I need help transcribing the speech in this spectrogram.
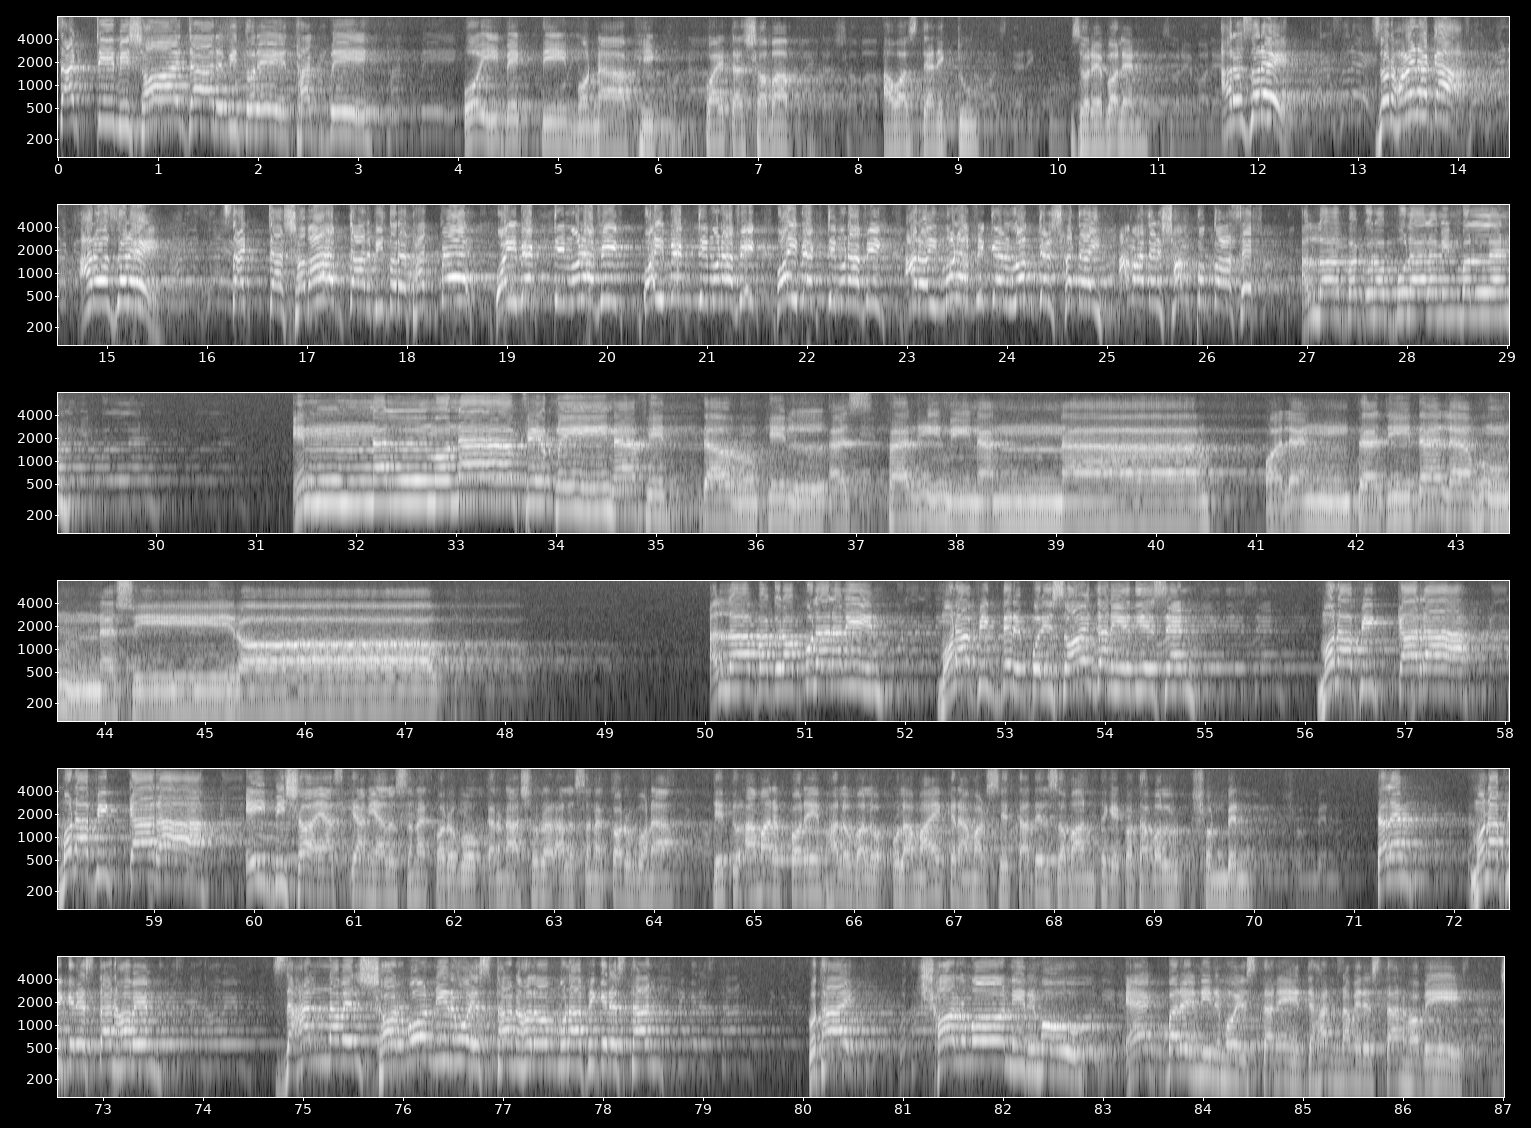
চারটি বিষয় যার ভিতরে থাকবে ওই ব্যক্তি মোনাফিক। কয়টা স্বভাব? আওয়াজ দেন একটু। জোরে বলেন। আরও জোরে। জোর হয় না কা? আরও জোরে। চারটা স্বভাব তার ভিতরে থাকবে ওই ব্যক্তি মুনাফিক, ওই ব্যক্তি মুনাফিক, ওই ব্যক্তি মুনাফিক। আর ওই মুনাফিকের লোকদের সাথেই আমাদের সম্পর্ক আছে। আল্লাহ পাক রব্বুল আলামিন বললেন ইন্নাল মুনাফিকিনা ফিদ দারকিল আসফালি মিনান নার ولن تجد لهم نصيرا আল্লাহ পাক রব্বুল আলামিন মুনাফিকদের পরিচয় জানিয়ে দিয়েছেন মুনাফিক কারা মুনাফিক কারা এই বিষয় আজকে আমি আলোচনা করব, কারণ আসরার আলোচনা করব না। যেহেতু আমার পরে ভালো ভালো ওলামায়কের আমার সে তাদের জবান থেকে কথা বল, শুনবেন। তাহলে মুনাফিকের স্থান হবে, জাহান্নামের সর্বনির্ম স্থান হলো মুনাফিকের স্থান। কোথায়? সর্বনির্ম একবারে নির্ম স্থানে জাহান্নামের স্থান হবে।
